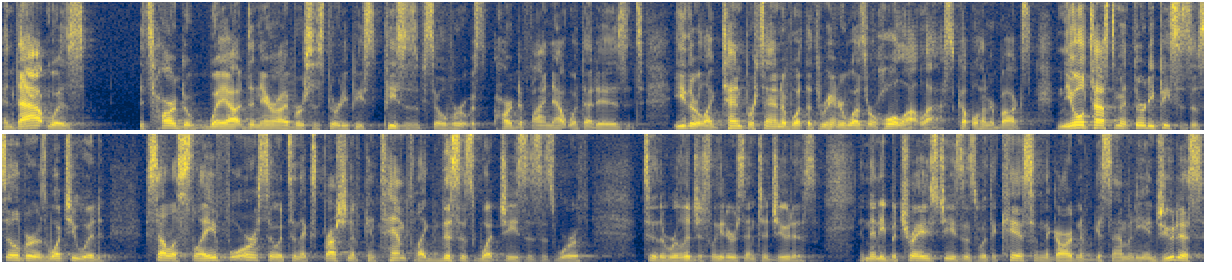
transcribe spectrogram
and that was it's hard to weigh out denarii versus 30 piece, pieces of silver. It was hard to find out what that is. It's either like 10% of what the 300 was or a whole lot less, a couple hundred bucks. In the Old Testament, 30 pieces of silver is what you would sell a slave for. So it's an expression of contempt, like this is what Jesus is worth to the religious leaders and to Judas. And then he betrays Jesus with a kiss in the Garden of Gethsemane. And Judas,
